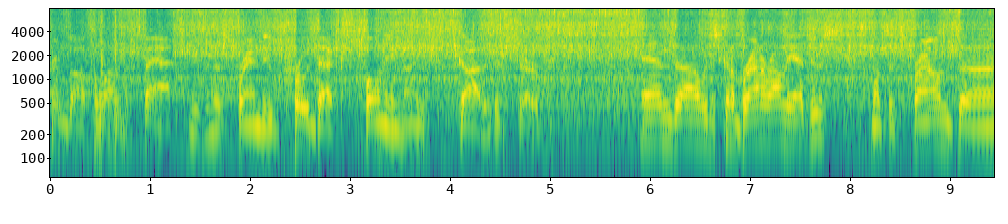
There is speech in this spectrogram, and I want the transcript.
Trimmed off a lot of the fat using this brand new Prodex boning knife. God, is it sharp. And uh, we're just going to brown around the edges. Once it's browned, uh,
